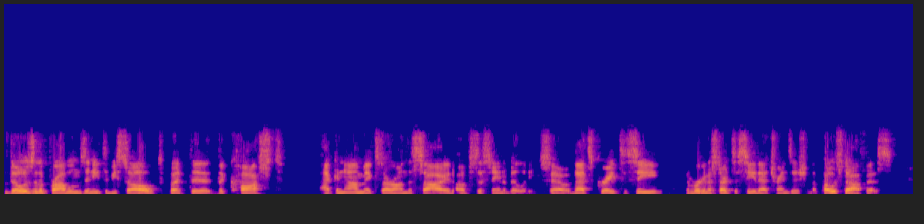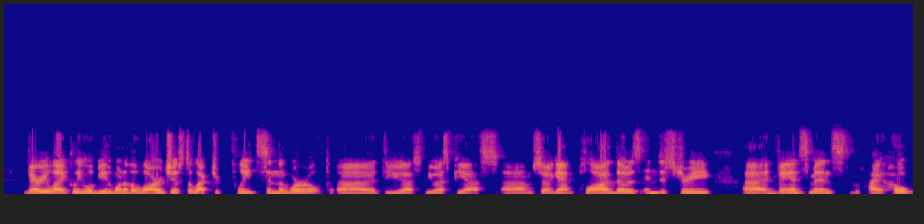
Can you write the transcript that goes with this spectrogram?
Those are the problems that need to be solved. But the the cost economics are on the side of sustainability. So that's great to see. And we're going to start to see that transition. The post office very likely will be one of the largest electric fleets in the world uh, at the US, USPS. Um, so again, applaud those industry uh, advancements. I hope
